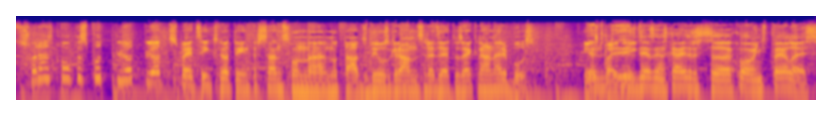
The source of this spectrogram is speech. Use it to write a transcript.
Tas varētu kaut kas būt ļoti, ļoti spēcīgs, ļoti interesants. Un uh, nu, tādus divus grāmatas redzēt uz ekrāna arī būs. Ir, ir diezgan skaidrs, ko viņi spēlēs.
